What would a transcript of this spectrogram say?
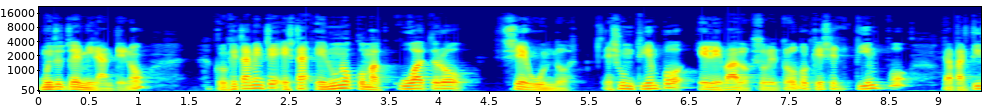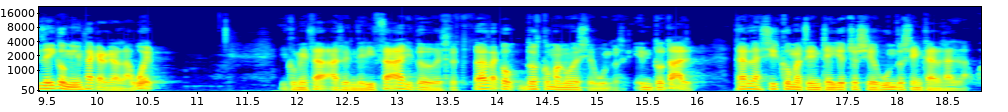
muy determinante, ¿no? Concretamente está en 1,4 segundos. Es un tiempo elevado, sobre todo porque es el tiempo que a partir de ahí comienza a cargar la web. Y comienza a renderizar y todo esto. Esto tarda 2,9 segundos. En total, tarda 6,38 segundos en cargar la web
